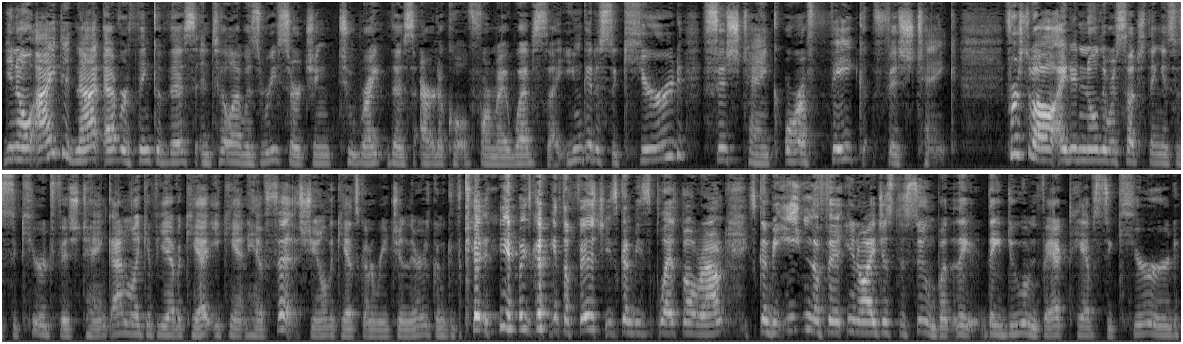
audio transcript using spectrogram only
You know, I did not ever think of this until I was researching to write this article for my website. You can get a secured fish tank or a fake fish tank. First of all, I didn't know there was such thing as a secured fish tank. I'm like, if you have a cat, you can't have fish. You know, the cat's going to reach in there. He's going to get the cat, you know, he's going to get the fish. He's going to be splashing all around. He's going to be eating the fish. You know, I just assume, but they, they do in fact have secured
